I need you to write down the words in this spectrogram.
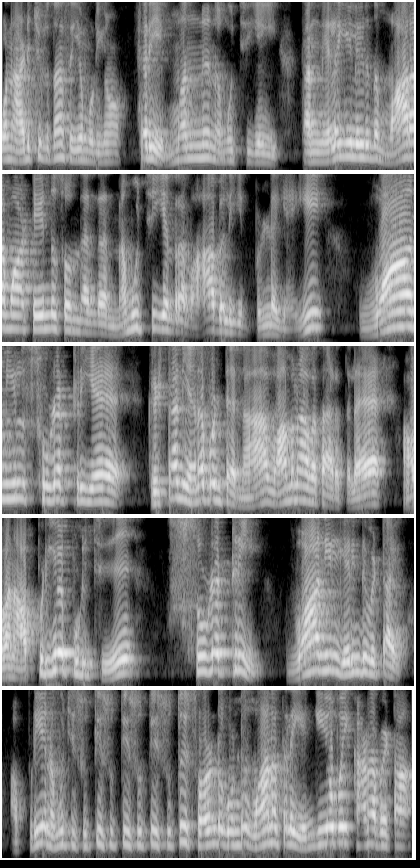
உன்னை அடிச்சுட்டு தான் செய்ய முடியும். சரி மண்ணு நமுச்சியை தன் நிலையிலிருந்து மாற மாட்டேன்னு சொன்ன அந்த நமுச்சி என்ற மகாபலியின் பிள்ளையை வானில் சுழற்றிய கிருஷ்ணன் என்ன பண்ணிட்டேன்னா வாமனாவதாரத்துல அவனை அப்படியே பிடிச்சு சுழற்றி வானில் எரிந்து விட்டாய். அப்படியே நமுச்சி சுத்தி சுத்தி சுத்தி சுத்தி சுழண்டு கொண்டு வானத்துல எங்கேயோ போய் காணா போயிட்டான்.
